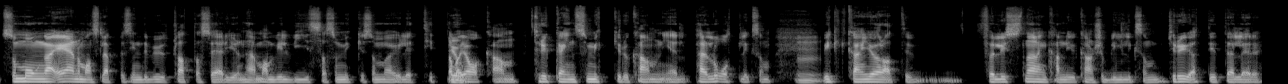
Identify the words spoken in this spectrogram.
som många är när man släpper sin debutplatta, så är det ju den här, man vill visa så mycket som möjligt. Titta Jo. vad jag kan, trycka in så mycket du kan per låt. Liksom. Mm. Vilket kan göra att för lyssnaren kan det ju kanske bli liksom grötigt eller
